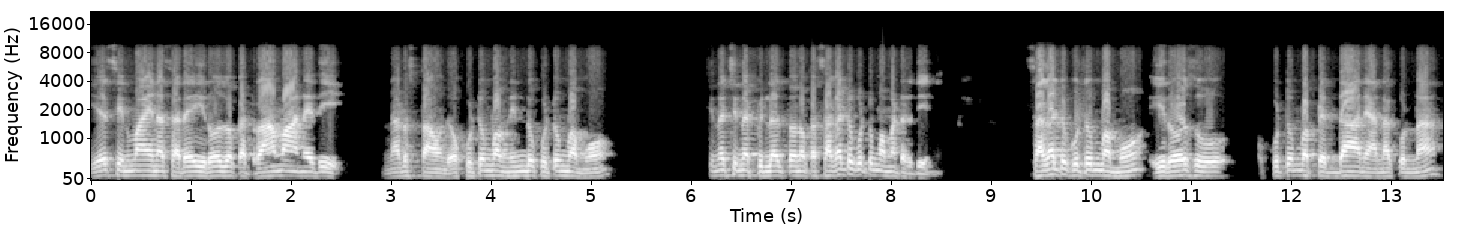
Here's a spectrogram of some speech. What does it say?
ఏ సినిమా అయినా సరే ఈరోజు ఒక డ్రామా అనేది నడుస్తూ ఉంది. ఒక కుటుంబం నిండు కుటుంబము చిన్న చిన్న పిల్లలతో ఒక సగటు కుటుంబం అంటారు దీన్ని. సగటు కుటుంబము ఈరోజు కుటుంబ పెద్ద అని అనకుండా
